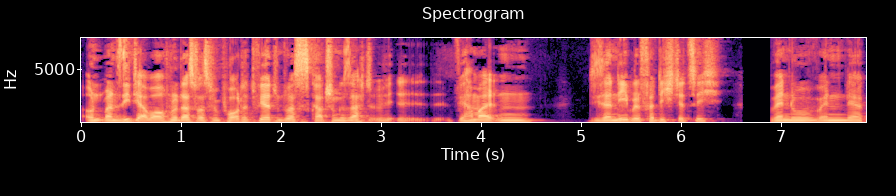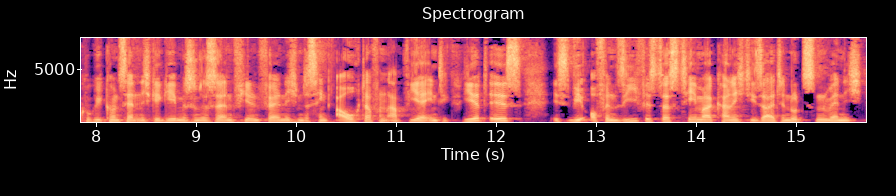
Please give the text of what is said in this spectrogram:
Und man sieht ja aber auch nur das, was reported wird. Und du hast es gerade schon gesagt, wir haben halt ein, dieser Nebel verdichtet sich. Wenn du, wenn der Cookie-Consent nicht gegeben ist, und das ist ja in vielen Fällen nicht, und das hängt auch davon ab, wie er integriert ist, ist, wie offensiv ist das Thema, kann ich die Seite nutzen, wenn ich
